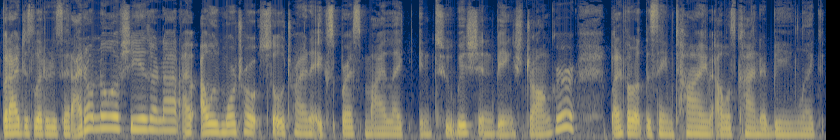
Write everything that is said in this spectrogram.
But I just literally said, I don't know if she is or not. I, I was more so trying to express my like intuition being stronger. But I felt at the same time I was kind of being like,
